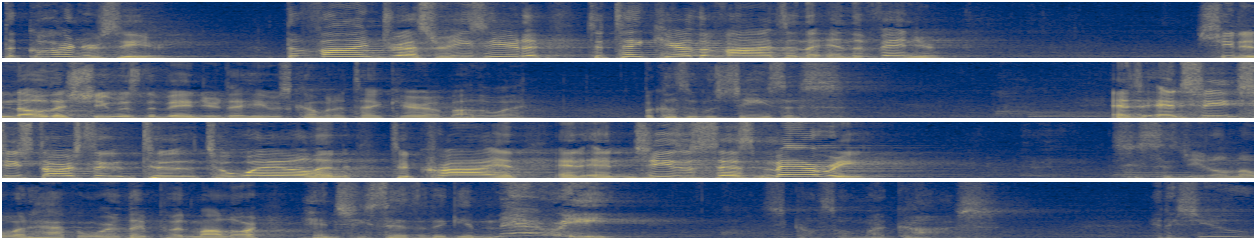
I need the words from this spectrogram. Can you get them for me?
The gardener's here. The vine dresser, he's here to, to take care of the vines in the, in the vineyard. She didn't know that she was the vineyard that he was coming to take care of, by the way, because it was Jesus. And, and she, she starts to, to, to wail and to cry, and, and, and Jesus says, Mary. She says, You don't know what happened. Where did they put my Lord? And she says it again, Mary. She goes, Oh my gosh, it is you.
